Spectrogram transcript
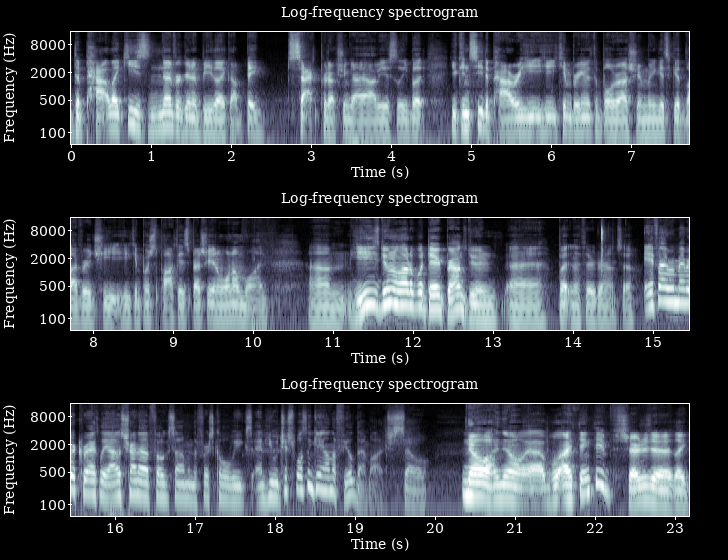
the pa- like he's never gonna be like a big sack production guy, obviously, but you can see the power he, he can bring with the bull rush, and when he gets good leverage, he, he can push the pocket, especially in a one on one. Um, he's doing a lot of what Derrick Brown's doing, uh, but in the third round. So If I remember correctly, I was trying to focus on him in the first couple weeks, and he just wasn't getting on the field that much. So no, I know. Uh, well, I think they've started to like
